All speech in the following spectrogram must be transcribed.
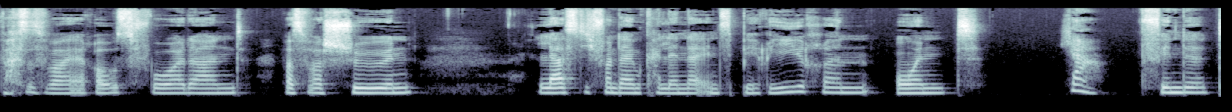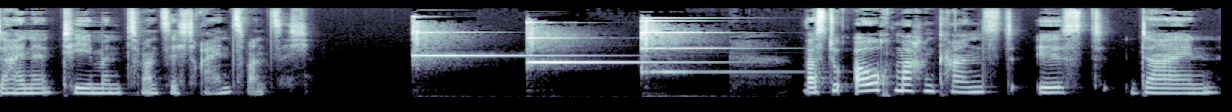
was war herausfordernd, was war schön. Lass dich von deinem Kalender inspirieren und ja, finde deine Themen 2023. Was du auch machen kannst, ist dein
